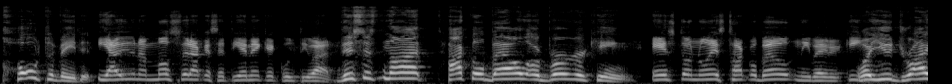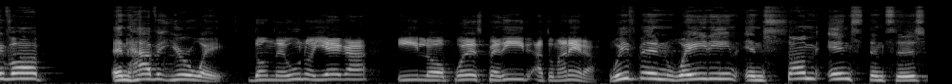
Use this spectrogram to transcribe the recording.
cultivated. Y hay una atmósfera que se tiene que cultivar. This is not Taco Bell or Burger King, Esto no es Taco Bell ni Burger King, where you drive up and have it your way. donde uno llega y lo puedes pedir a tu manera. We've been waiting in some instances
